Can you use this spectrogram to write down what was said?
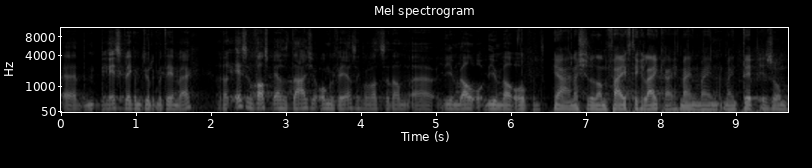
eh, de, de meeste klikken natuurlijk meteen weg. Maar er is een vast percentage ongeveer, zeg maar, wat ze dan, eh, die, hem wel, die hem wel opent. Ja, en als je er dan vijf tegelijk krijgt, mijn, mijn, Ja. mijn tip is om,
